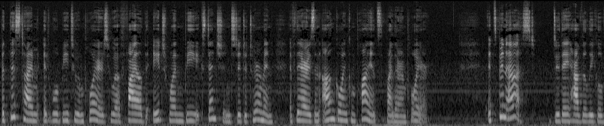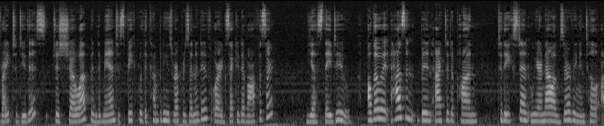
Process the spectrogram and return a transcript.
But this time it will be to employers who have filed the H 1B extensions to determine if there is an ongoing compliance by their employer. It's been asked do they have the legal right to do this? Just show up and demand to speak with the company's representative or executive officer? Yes, they do although it hasn't been acted upon to the extent we are now observing until uh,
